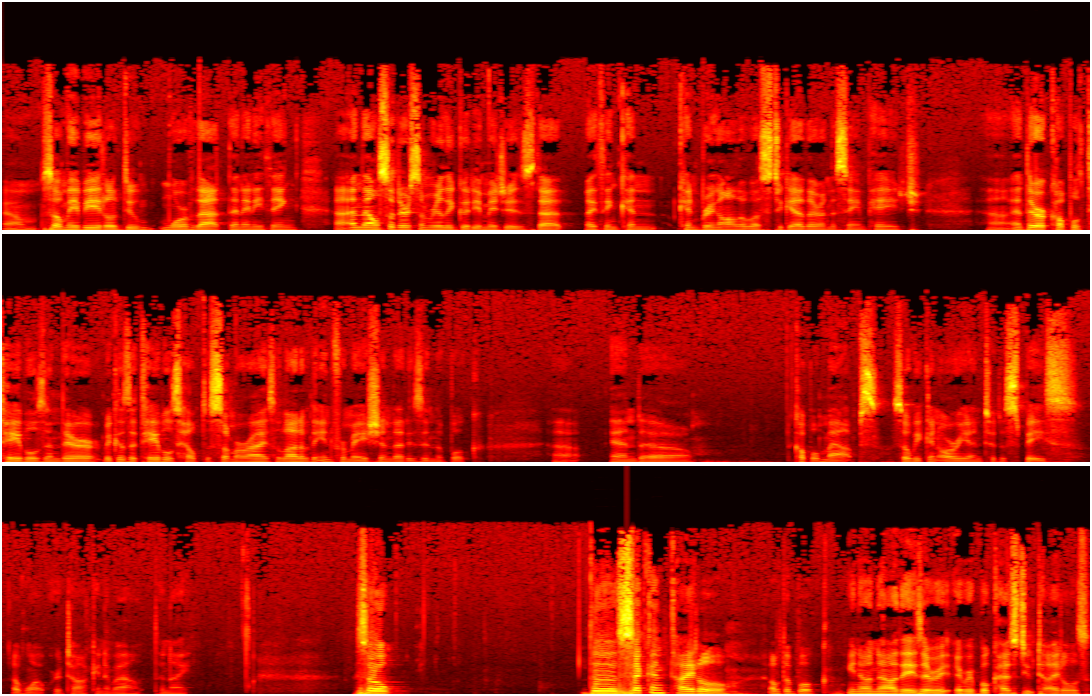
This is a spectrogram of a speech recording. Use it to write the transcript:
Um, so maybe it'll do more of that than anything. Uh, and also, there's some really good images that I think can can bring all of us together on the same page. Uh, and there are a couple tables in there because the tables help to summarize a lot of the information that is in the book, uh, and uh, a couple maps so we can orient to the space of what we're talking about tonight. So, the second title of the book, you know, nowadays every, every book has two titles.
